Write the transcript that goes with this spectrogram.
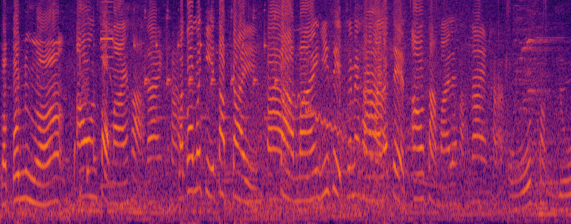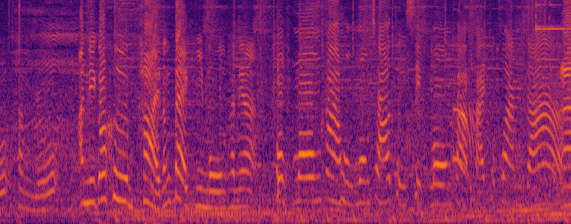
แล้วก็เนื้อ เอาสองไม้ค่ะ ได้ค่ะ แล้วก็เมื่อกี้ตับไก่สา สั่งเยอะสั่งเยอะ อันนี้ก็คือขายตั้งแต่กี่โมงคะเนี่ย 6 โมงค่ะ 6 โมงเช้าถึง 10 โมงค่ะ ขายทุกวันจ้า อะ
